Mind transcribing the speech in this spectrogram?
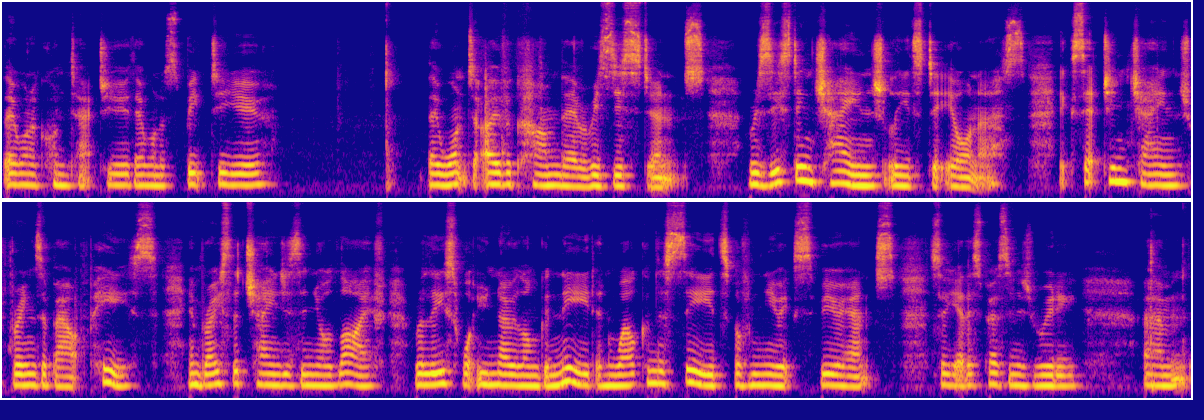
They want to contact you. They want to speak to you. They want to overcome their resistance. Resisting change leads to illness. Accepting change brings about peace. Embrace the changes in your life. Release what you no longer need and welcome the seeds of new experience. So, yeah, this person is really um,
